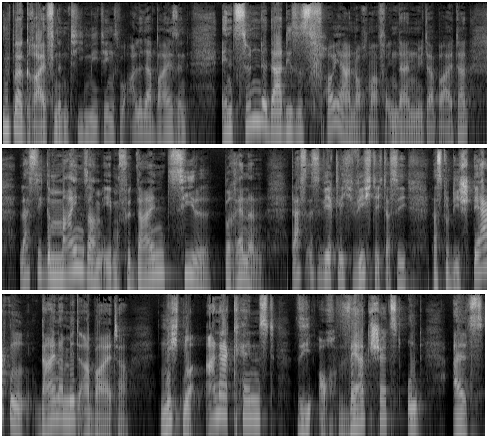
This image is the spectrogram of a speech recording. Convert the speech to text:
übergreifenden Team-Meetings, wo alle dabei sind. Entzünde da dieses Feuer nochmal in deinen Mitarbeitern. Lass sie gemeinsam eben für dein Ziel brennen. Das ist wirklich wichtig, dass sie, dass du die Stärken deiner Mitarbeiter nicht nur anerkennst, sie auch wertschätzt und als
